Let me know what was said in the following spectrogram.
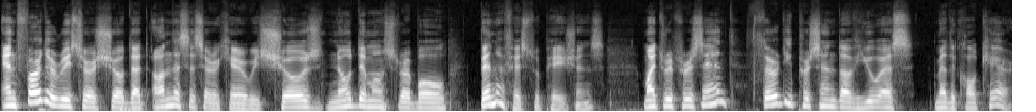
And further research showed that unnecessary care, which shows no demonstrable benefits to patients, might represent 30% of U.S. medical care.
